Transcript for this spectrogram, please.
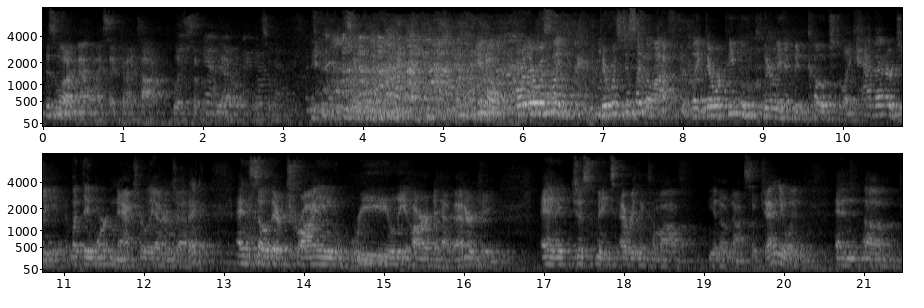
this is what I meant when I said, can I talk with some, Yeah, you know, with some, you know, or there was like there was just like a lot of like there were people who clearly had been coached to like have energy, but they weren't naturally energetic, and so they're trying really hard to have energy, and it just makes everything come off, you know, not so genuine, and. Um,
